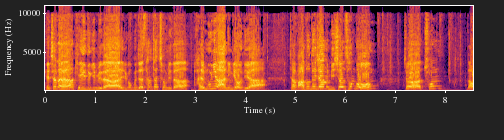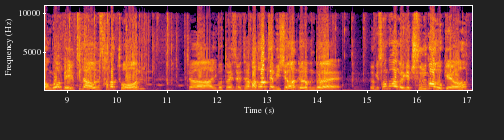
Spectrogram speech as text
괜찮아요. 게이득입니다. 7글자 상타초입니다. 발뭉이 아닌 게 어디야? 자 마도대장 미션 성공. 자 총 나온 거 멜트다운 사바톤. 자 이것도 했으면 자 마도학자 미션 여러분들. 여기 성공한 거 이렇게 줄 그어 놓을게요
